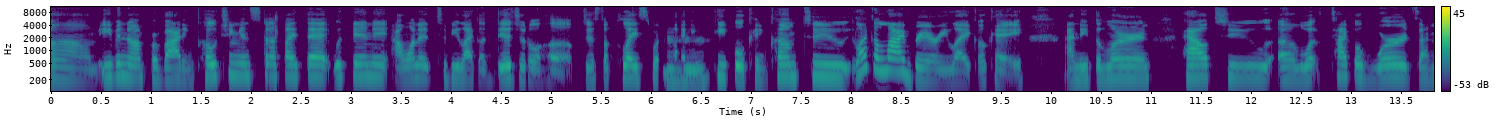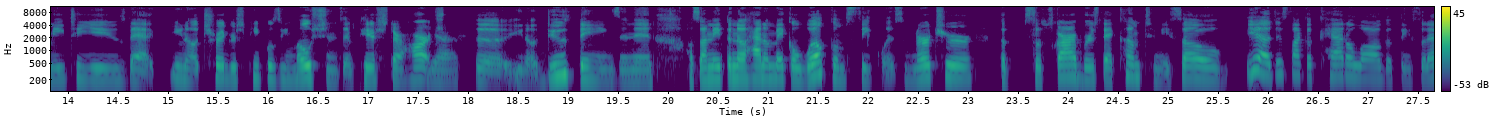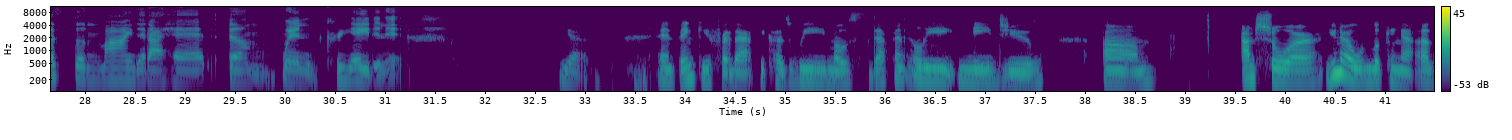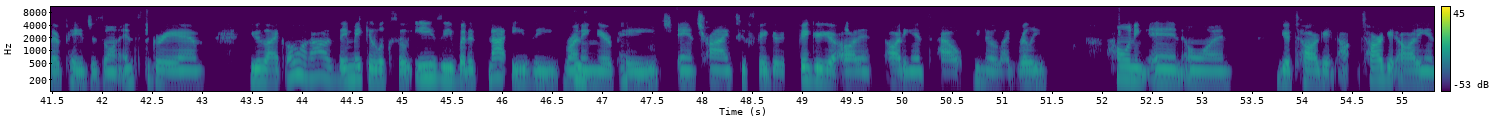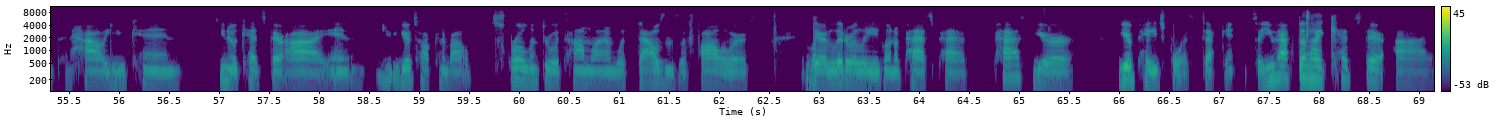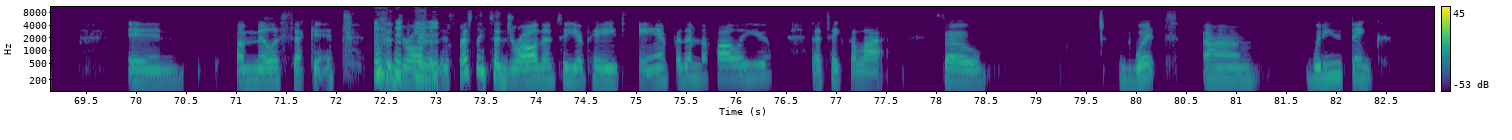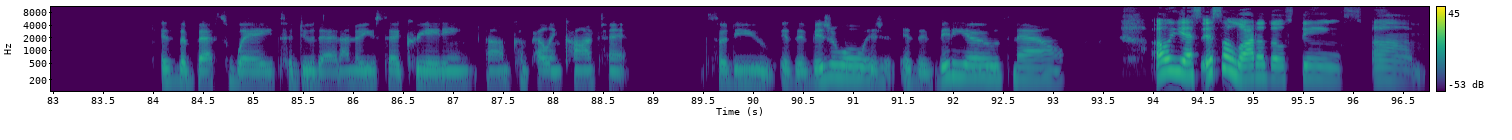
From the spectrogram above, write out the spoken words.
um even though i'm providing coaching and stuff like that within it i want it to be like a digital hub just a place where like Mhm. people can come to like a library like okay i need to learn how to uh, what type of words i need to use that you know triggers people's emotions and pierce their hearts Yes. to you know do things and then also i need to know how to make a welcome sequence nurture the subscribers that come to me so yeah just like a catalog of things so that's the mind that i had um when creating it Yes. And thank you for that because we most definitely need you. Um, I'm sure, you know, looking at other pages on Instagram, you're like, oh my God, they make it look so easy, but it's not easy running your page and trying to figure figure your audience audience out, you know, like really honing in on your target target audience and how you can, you know, catch their eye. And you- you're talking about scrolling through a timeline with thousands of followers. They're literally going to pass past past your your page for a second. So you have to like catch their eye in a millisecond to draw them, especially to draw them to your page and for them to follow you. That takes a lot. So what um what do you think is the best way to do that? I know you said creating um, compelling content. So do you is it visual? Is it is it videos now? oh yes it's a lot of those things um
